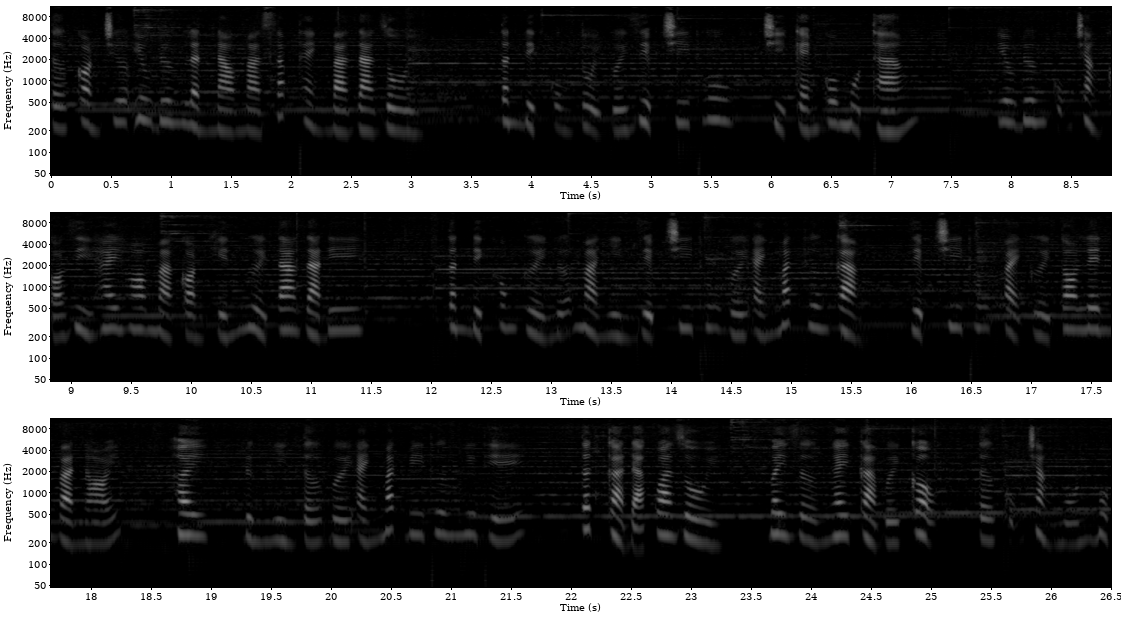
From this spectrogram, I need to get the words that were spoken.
tớ còn chưa yêu đương lần nào mà sắp thành bà già rồi. Tân địch cùng tuổi với Diệp Chi Thu, chỉ kém cô một tháng. Yêu đương cũng chẳng có gì hay ho mà còn khiến người ta già đi. Tân địch không cười nữa mà nhìn Diệp Chi Thu với ánh mắt thương cảm. Diệp Chi Thu phải cười to lên và nói, Hay, đừng nhìn tớ với ánh mắt bi thương như thế. Tất cả đã qua rồi, bây giờ ngay cả với cậu, tớ cũng chẳng muốn buộc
